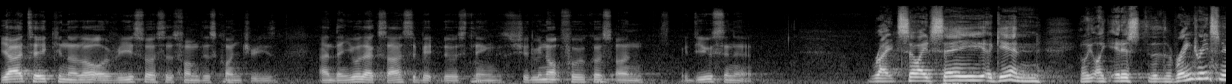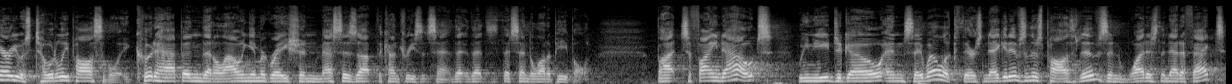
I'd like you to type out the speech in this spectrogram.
you are taking a lot of resources from these countries, and then you'll exacerbate those things. Should we not focus on reducing it? Right. So I'd say again, like it is the, brain drain scenario is totally possible. It could happen that allowing immigration messes up the countries that send, that, that, that send a lot of people. But to find out, we need to go and say, well, look, there's negatives and there's positives, and what is the net effect?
